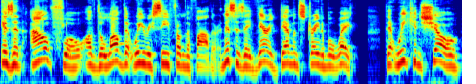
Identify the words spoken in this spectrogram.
is an outflow of the love that we receive from the Father. And this is a very demonstrable way that we can show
